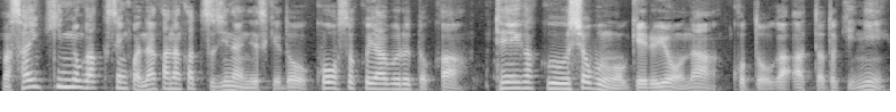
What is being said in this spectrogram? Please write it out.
まあ、最近の学生これなかなか通じないんですけど、校則破るとか、定額処分を受けるようなことがあった時に、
